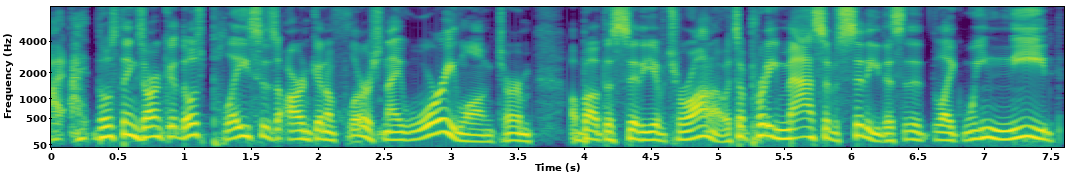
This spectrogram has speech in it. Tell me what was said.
I, I, those things aren't good. Those places aren't going to flourish, and I worry long term about the city of Toronto. It's a pretty massive city. This is like we need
